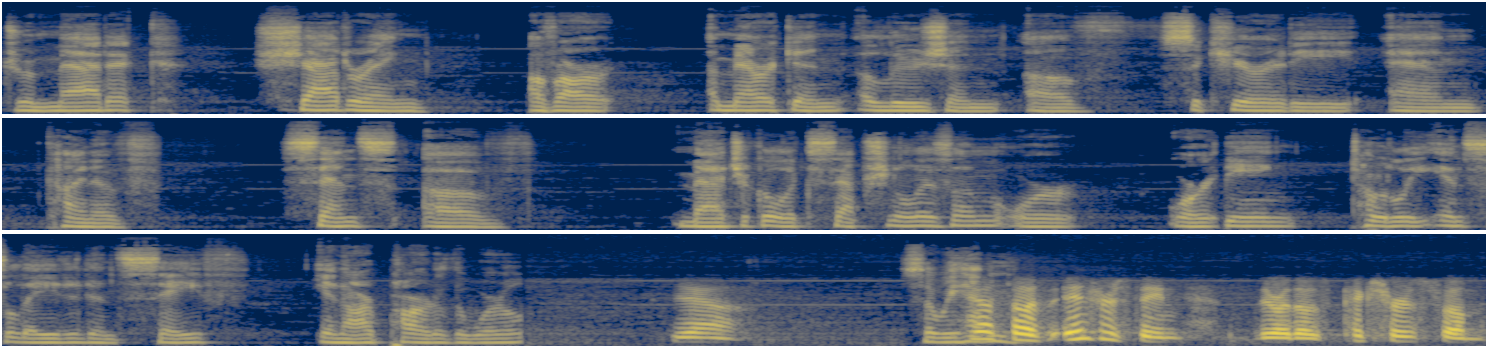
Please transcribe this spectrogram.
dramatic shattering of our American illusion of security and kind of sense of magical exceptionalism or or being totally insulated and safe in our part of the world. Yeah. So we have. Yeah, so it's interesting. There are those pictures from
